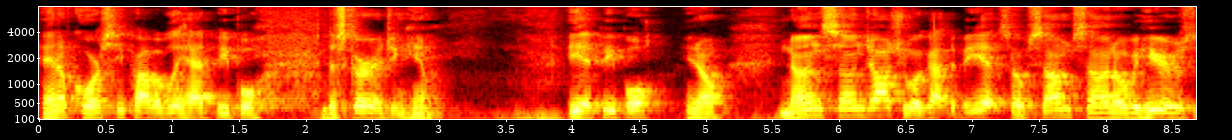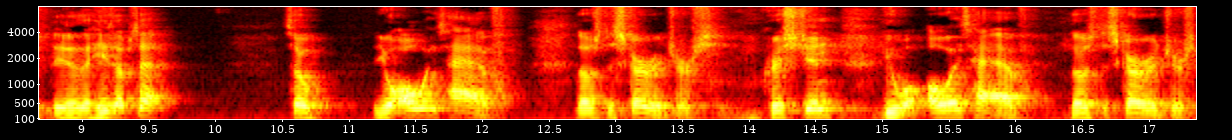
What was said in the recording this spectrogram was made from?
And of course, he probably had people discouraging him. He had people, you know, Nun's son Joshua got to be it. So some son over here is he's upset. So you'll always have those discouragers. Christian, you will always have those discouragers.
